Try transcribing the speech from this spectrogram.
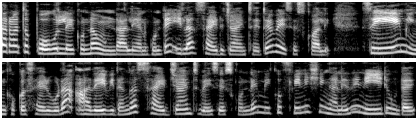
తర్వాత పోగులు లేకుండా ఉండాలి అనుకుంటే ఇలా సైడ్ జాయింట్స్ అయితే వేసేసుకోవాలి. సేమ్ ఇంకొక సైడ్ కూడా అదే విధంగా సైడ్ జాయింట్స్ వేసేసుకుంటే మీకు ఫినిషింగ్ అనేది నీట్గా ఉంటుంది.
